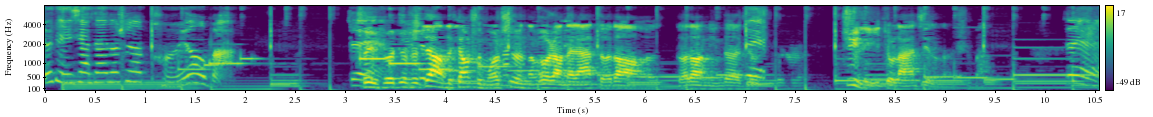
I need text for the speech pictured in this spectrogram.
有点像大家都是朋友吧。所以说，就是这样的相处模式，能够让大家得到得到您的就是距离就拉近了，是吧？对，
